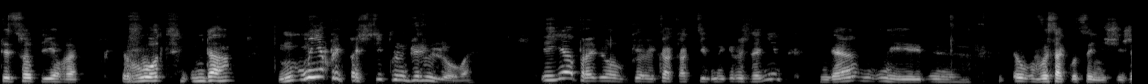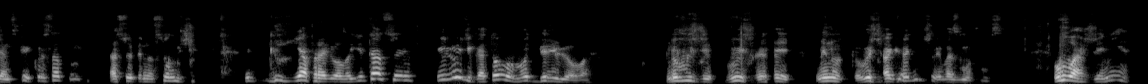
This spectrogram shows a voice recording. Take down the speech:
500 евро. Вот, да, мне предпочтительно Бирюлева. И я провел, как активный гражданин, да, и э, высоко ценящий женскую красоту, особенно сумочек, я провел агитацию, и люди готовы вот Бирюлева. Ну вы же, вы же, эй, минутку, вы же ограничили возможность. У вас же нет.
